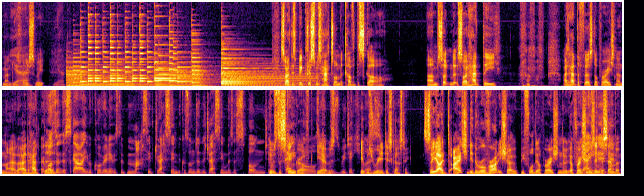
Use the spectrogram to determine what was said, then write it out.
Amanda was very sweet. Yeah. So I had this big Christmas hat on to cover the scar. Um, so so I'd had the. I'd had the first operation, hadn't I? I'd, I'd had It the. wasn't the scar you were covering; it was the massive dressing because under the dressing was a sponge. It was the skin graft. Yeah, it it was- ridiculous. It was really disgusting. So yeah, I, I actually did the Royal Variety Show before the operation. The operation Yeah, was in did, yeah. December.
